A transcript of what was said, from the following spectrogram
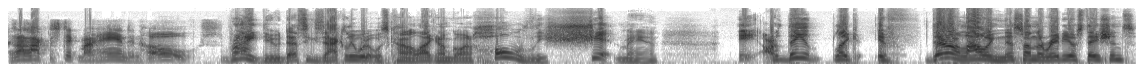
'Cause I like to stick my hand in hose. right dude that's exactly what it was kind of like and I'm going holy shit man It- are they like if they're allowing this on the radio stations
